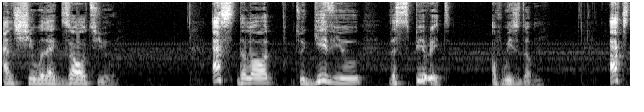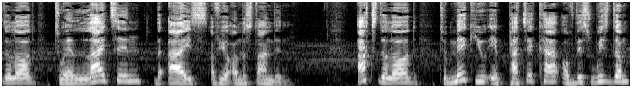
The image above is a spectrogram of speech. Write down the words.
and she will exalt you. Ask the Lord to give you the spirit of wisdom. Ask the Lord to enlighten the eyes of your understanding. Ask the Lord to make you a partaker of these wisdom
